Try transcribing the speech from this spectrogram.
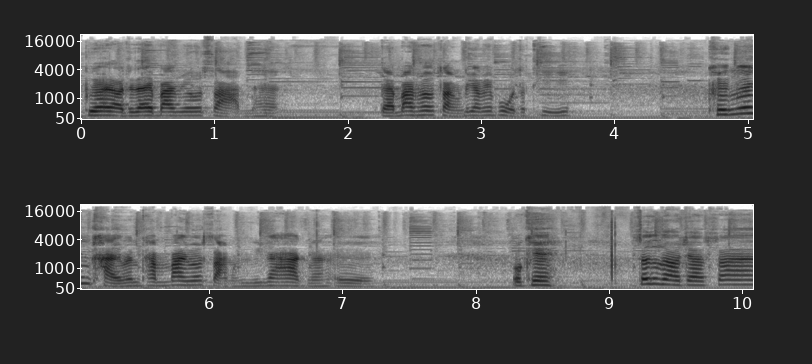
เพื่อเราจะได้บ้านเวลสามนะฮะแต่บ้านเวลสามก็ยังไม่ผล่สักที คือเงื่อนไขมันทำบ้านรถสามคือยากนะเออโอเค ซึ่งเราจะสร้าง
